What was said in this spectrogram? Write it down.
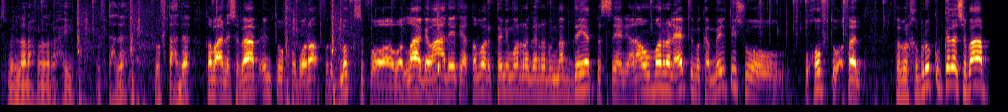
بسم الله الرحمن الرحيم. افتح ده وافتح ده. طبعا يا شباب أنتوا خبراء في Roblox والله يا جماعة ديت يعتبر تاني مرة أجرب ال map ديت بس يعني أنا أول مرة لعبت ما كملتش و... وخفت وقفلت. فمن خبرتكم كده يا شباب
